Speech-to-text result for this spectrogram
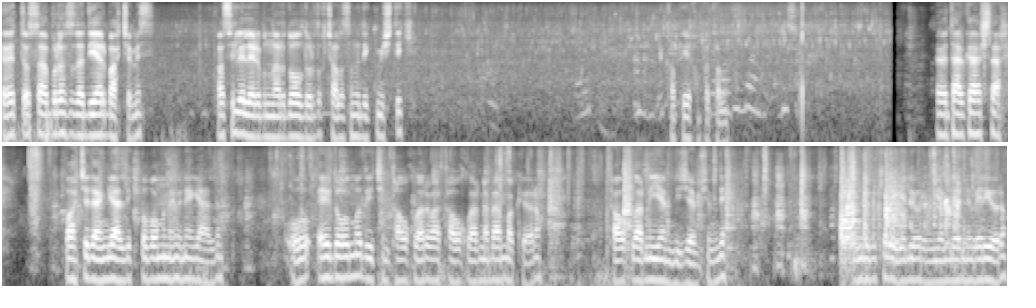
Evet dostlar burası da diğer bahçemiz. Fasulyeleri bunları doldurduk. Çalısını dikmiştik. Kapıyı kapatalım. Evet arkadaşlar. Bahçeden geldik. Babamın evine geldim. O evde olmadığı için tavukları var. Tavuklarına ben bakıyorum. Tavuklarını yemleyeceğim şimdi. Şimdi bir kere geliyorum. Yemlerini veriyorum.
